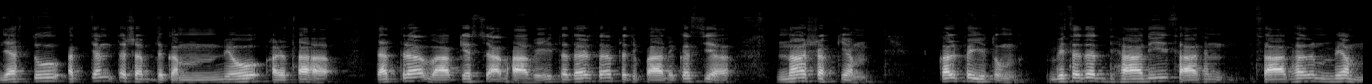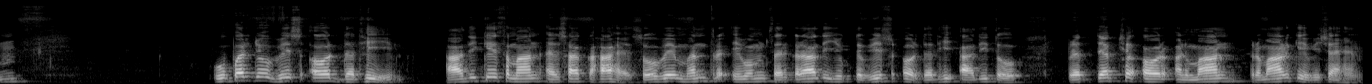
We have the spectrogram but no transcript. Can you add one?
यस्तु अत्यंत शब्दगम्यो अर्थ। तत्र वाक्यस्याभावे तदर्थ प्रतिपादक न शक्यम। कल्पयुम विशदध्यादि साधन साधर्म्यम। ऊपर जो विष और दधि आदि के समान ऐसा कहा है, सो वे मंत्र एवं शर्करादि युक्त विष और दधि आदि तो प्रत्यक्ष और अनुमान प्रमाण के विषय हैं।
